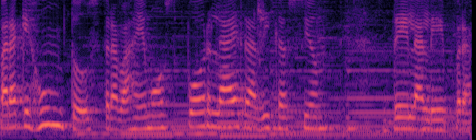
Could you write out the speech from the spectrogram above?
para que juntos trabajemos por la erradicación de la lepra.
